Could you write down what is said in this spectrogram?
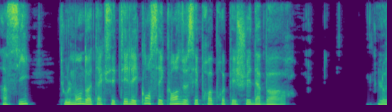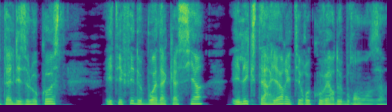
Ainsi, tout le monde doit accepter les conséquences de ses propres péchés d'abord. L'autel des holocaustes était fait de bois d'acacia et l'extérieur était recouvert de bronze.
